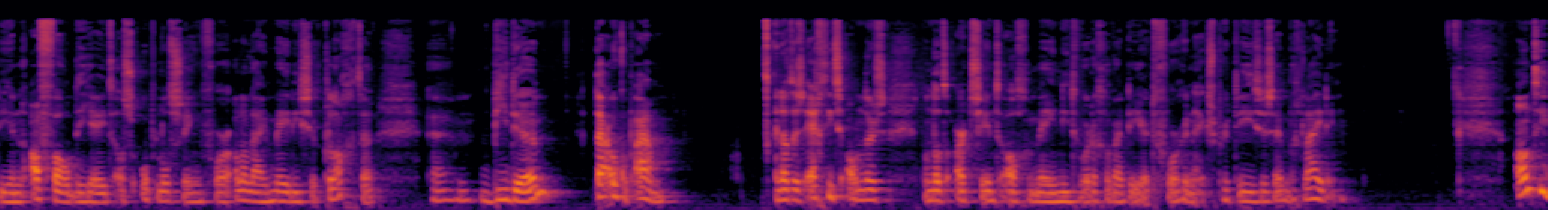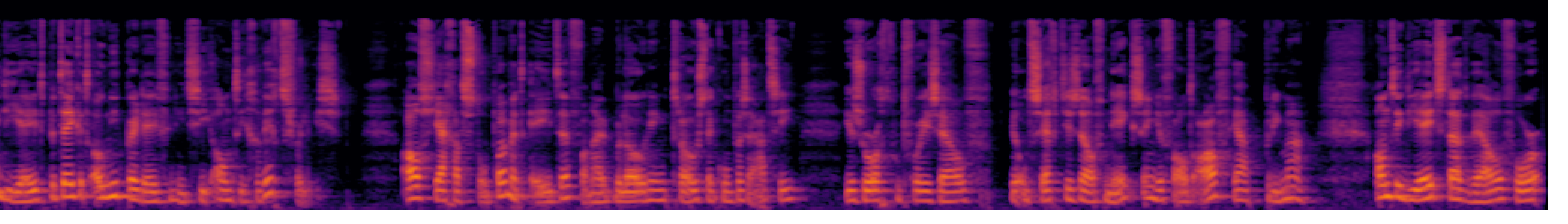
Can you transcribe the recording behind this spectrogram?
die een afvaldieet als oplossing voor allerlei medische klachten eh, bieden, daar ook op aan. En dat is echt iets anders dan dat artsen in het algemeen niet worden gewaardeerd voor hun expertises en begeleiding. Anti-dieet betekent ook niet per definitie anti-gewichtsverlies. Als jij gaat stoppen met eten vanuit beloning, troost en compensatie, je zorgt goed voor jezelf, je ontzegt jezelf niks en je valt af, ja prima. Anti-dieet staat wel voor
